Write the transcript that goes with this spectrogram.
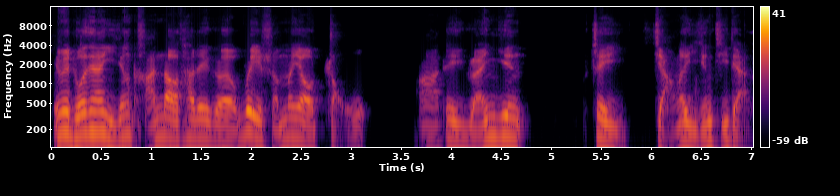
因为昨天已经谈到他这个为什么要走啊，这原因，这讲了已经几点了。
